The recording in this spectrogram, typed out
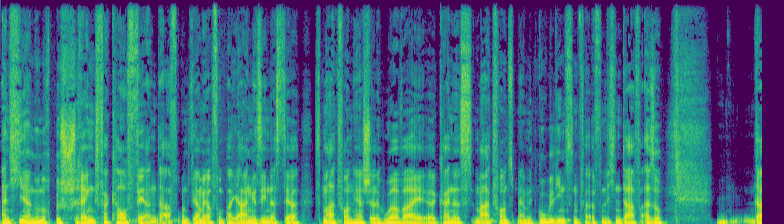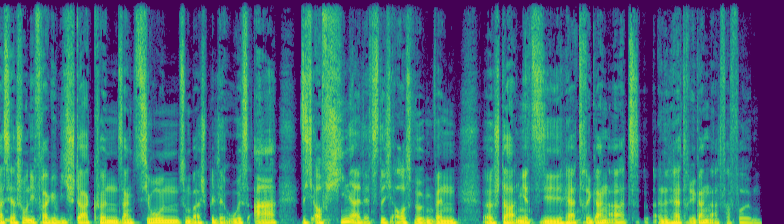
an China nur noch beschränkt verkauft werden darf. Und wir haben ja auch vor ein paar Jahren gesehen, dass der Smartphone-Hersteller Huawei äh, keine Smartphones mehr mit Google-Diensten veröffentlichen darf. Also da ist ja schon die Frage, wie stark können Sanktionen zum Beispiel der USA sich auf China letztlich auswirken, wenn äh, Staaten jetzt die härtere Gangart, eine härtere Gangart verfolgen?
